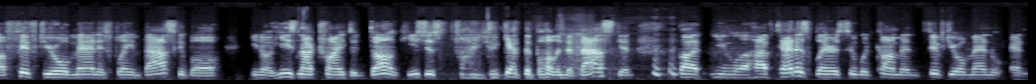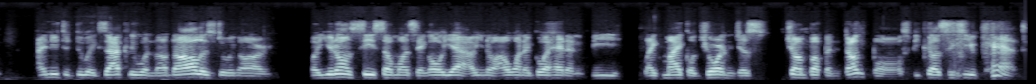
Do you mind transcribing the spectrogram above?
a 50 year old man is playing basketball you know he's not trying to dunk he's just trying to get the ball in the basket. But you will have tennis players who would come and 50 year old men and i need to do exactly what nadal is doing or but you don't see someone saying oh yeah you know i want to go ahead and be like michael jordan just jump up and dunk balls because you can't.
